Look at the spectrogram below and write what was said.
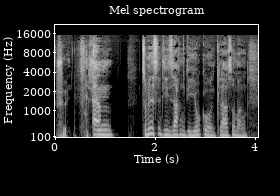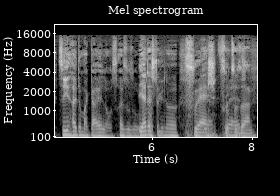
schön. Ähm, Zumindest die Sachen, die Joko und Klaas so machen, sehen halt immer geil aus. Also so Ja, das stimmt. Bühne. fresh, Ja, fresh. sozusagen.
